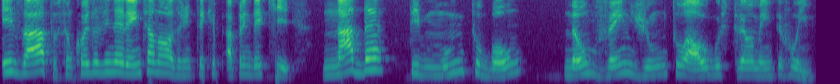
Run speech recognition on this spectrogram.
Exato, são coisas inerentes a nós. A gente tem que aprender que nada de muito bom não vem junto a algo extremamente ruim.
